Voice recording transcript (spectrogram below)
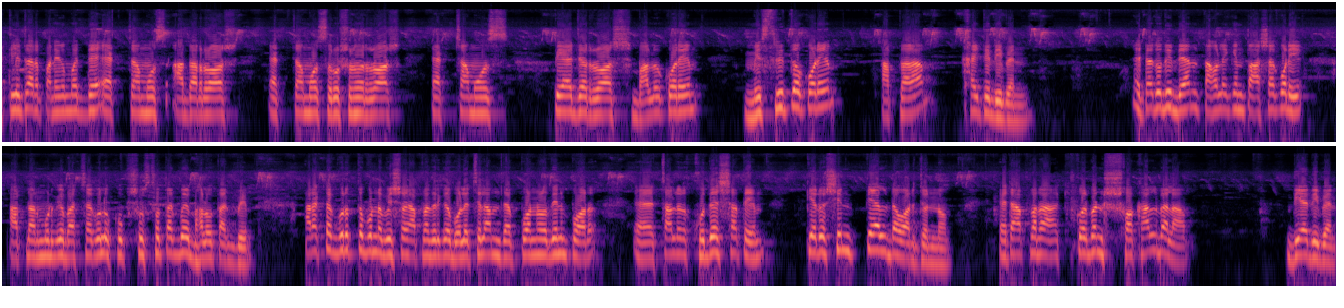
এক লিটার পানির মধ্যে এক চামচ আদার রস, এক চামচ রসুনের রস, এক চামচ পেঁয়াজের রস ভালো করে মিশ্রিত করে আপনারা খাইতে দিবেন। এটা যদি দেন, তাহলে কিন্তু আশা করি আপনার মুরগির বাচ্চাগুলো খুব সুস্থ থাকবে, ভালো থাকবে। আর একটা গুরুত্বপূর্ণ বিষয় আপনাদেরকে বলেছিলাম যে পনেরো দিন পর চালের খুদের সাথে কেরোসিন তেল দেওয়ার জন্য। এটা আপনারা কী করবেন? সকালবেলা দিয়ে দিবেন।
